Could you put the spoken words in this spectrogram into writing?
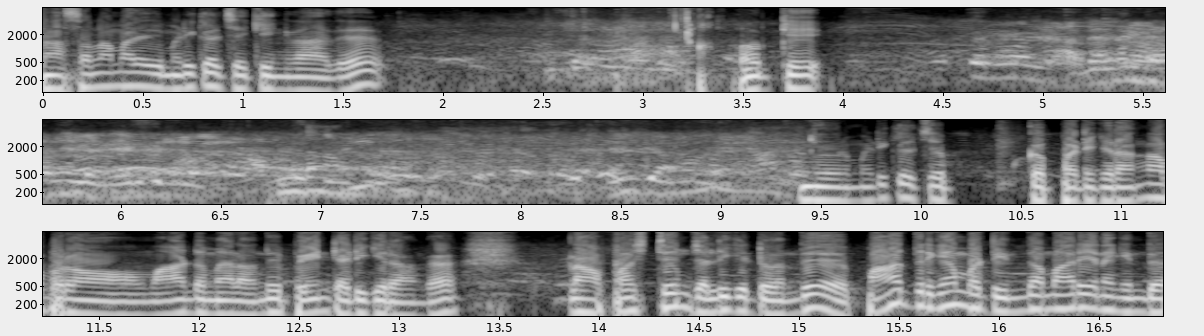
நான் சொன்ன மாதிரி இது மெடிக்கல் செக்கிங் தான் இது ஓகே இங்கே ஒரு மெடிக்கல் செக்அப் பண்ணிக்கிறாங்க. அப்புறம் மாடு மேலே வந்து பெயிண்ட் அடிக்கிறாங்க. நான் ஃபஸ்ட் டைம் ஜல்லிக்கட்டு வந்து பார்த்துருக்கேன். பட் இந்த மாதிரி எனக்கு இந்த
